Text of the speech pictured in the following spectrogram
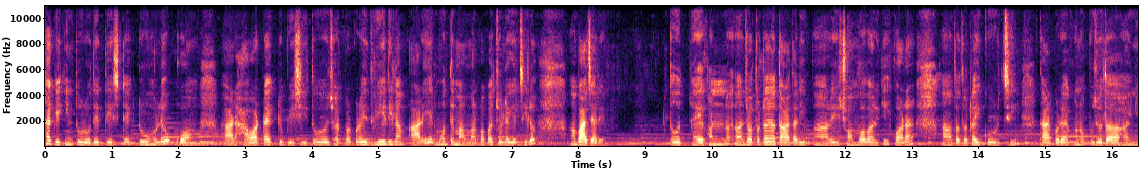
থাকে, কিন্তু রোদের তেজটা একটু হলেও কম। আর হাওয়াটা একটু বেশি, তো ঝটপট করেই ধুয়ে দিলাম। আর এর মধ্যে মাম্মার বাবা চলে গেছিল বাজারে। তো এখন যতটা তাড়াতাড়ি আর সম্ভব আর কি করার ততটাই করছি। তারপরে এখনও পুজো দেওয়া হয়নি,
